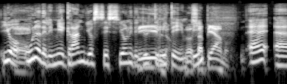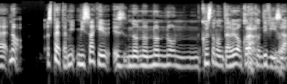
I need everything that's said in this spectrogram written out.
Io eh, una delle mie grandi ossessioni degli dillo, ultimi tempi lo sappiamo. è eh, no, Aspetta, mi, mi, sa che eh, non, non, non, questa non te l'avevo ancora ah, condivisa.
